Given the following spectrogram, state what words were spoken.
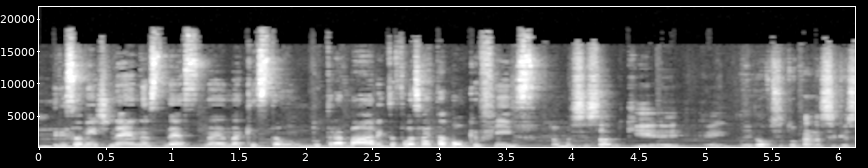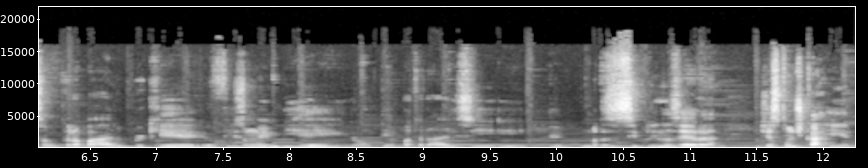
Uhum. Principalmente né, nas- na, na questão do trabalho. Então fala assim, ah, tá bom que eu fiz? Não, mas você sabe que é, é legal você tocar nessa questão do trabalho, porque eu fiz um MBA há um tempo atrás e, e uma das disciplinas era gestão de carreira.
